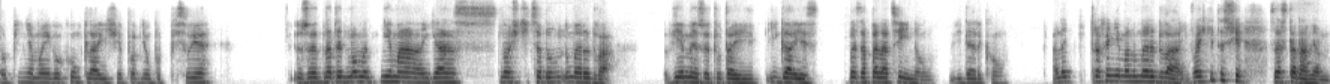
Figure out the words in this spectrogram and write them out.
opinia mojego kumpla i się pod nią podpisuję, że na ten moment nie ma jasności co do numeru dwa. Wiemy, że tutaj Iga jest bezapelacyjną liderką ale trochę nie ma numer dwa. I właśnie też się zastanawiam,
